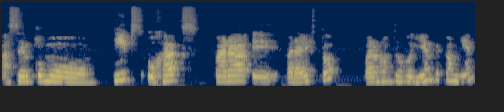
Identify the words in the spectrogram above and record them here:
hacer como tips o hacks para, eh, para esto, para nuestros oyentes también?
